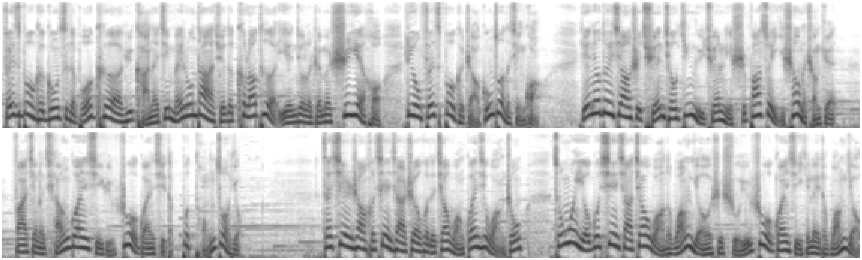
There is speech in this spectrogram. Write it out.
？Facebook 公司的伯克与卡耐基梅隆大学的克劳特研究了人们失业后利用 Facebook 找工作的情况。研究对象是全球英语圈里18岁以上的成员，发现了强关系与弱关系的不同作用。在线上和线下社会的交往关系网中，从未有过线下交往的网友是属于弱关系一类的网友。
